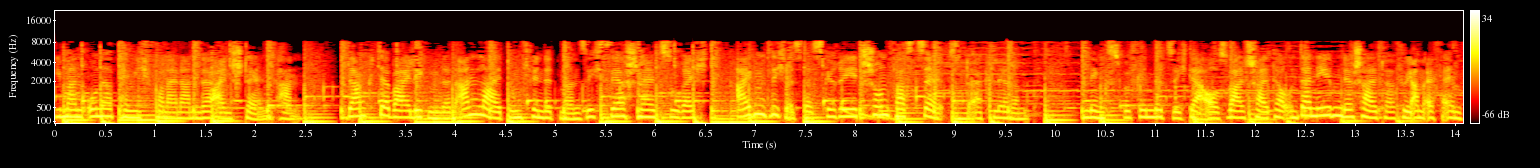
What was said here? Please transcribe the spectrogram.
die man unabhängig voneinander einstellen kann. Dank der beiliegenden Anleitung findet man sich sehr schnell zurecht, eigentlich ist das Gerät schon fast selbsterklärend. Links befindet sich der Auswahlschalter und daneben der Schalter für am FM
